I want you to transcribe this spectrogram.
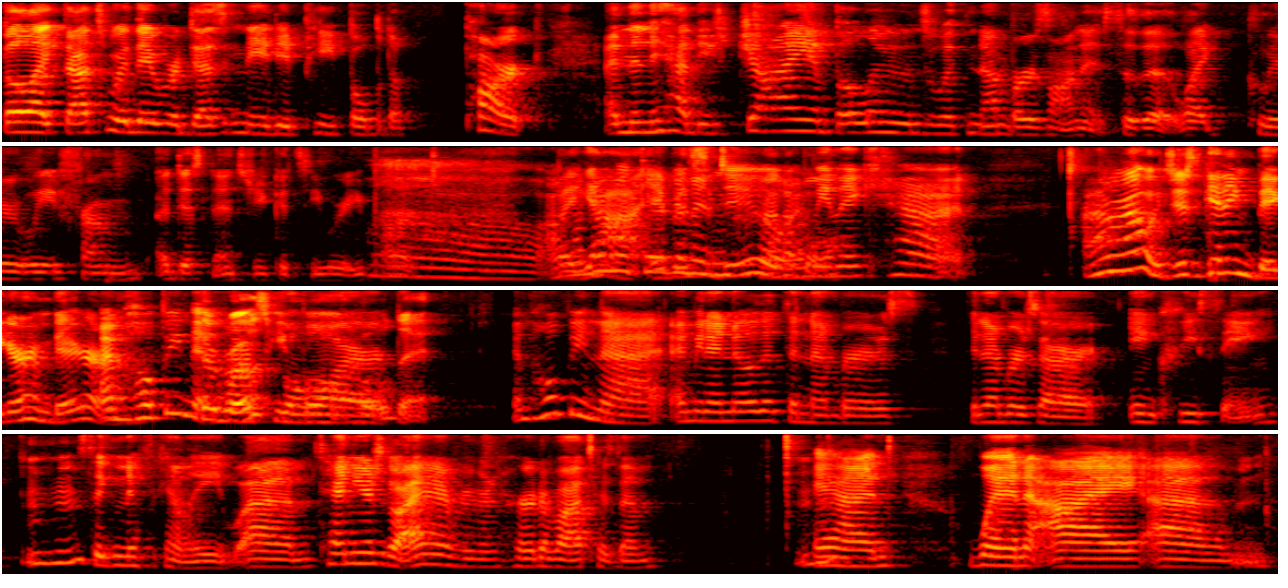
But like that's where they were designated people to park, and then they had these giant balloons with numbers on it, so that like clearly from a distance you could see where you parked. Wow. I But wonder yeah, what they're it was gonna do. I mean, they can't. I don't know, it's just getting bigger and bigger. I'm hoping that the more Rose Bowl people are- hold it. I'm hoping that. I mean, I know that the numbers the numbers are increasing Mhm. significantly. Um, Ten years ago, I never even heard of autism, Mhm. and when I um,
